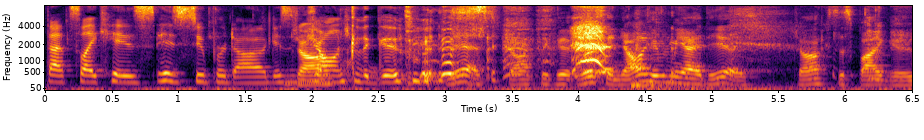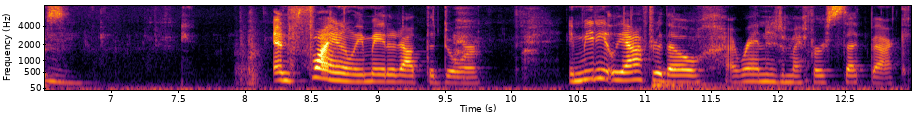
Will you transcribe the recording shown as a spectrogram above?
That's like his his super dog is Jonk. Jonk the goose. Yes, Jonk the Goose. Listen, y'all are giving me ideas. Jonk's the spy goose. and finally made it out the door. Immediately after, though, I ran into my first setback.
